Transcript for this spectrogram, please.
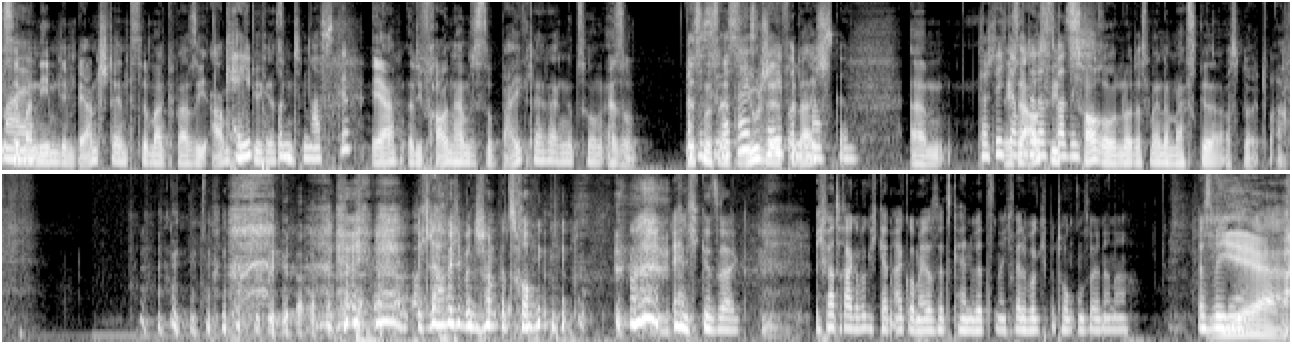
Zweizimmer mal. neben dem Bernsteinzimmer quasi Abendbrot Cape gegessen. und Maske? ja, die Frauen haben sich so Beikleider angezogen. Also Was, Business ist, was as heißt usual Cape und vielleicht. Maske? Ähm, Verstehe ich ich sah darunter aus das, wie was ich. Zorro, nur dass meine Maske aus Gold war. Ich glaube, ich bin schon betrunken. Ehrlich gesagt. Ich vertrage wirklich keinen Alkohol mehr. Das ist jetzt kein Witz. Ne? Ich werde wirklich betrunken sein danach. Deswegen. Yeah!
